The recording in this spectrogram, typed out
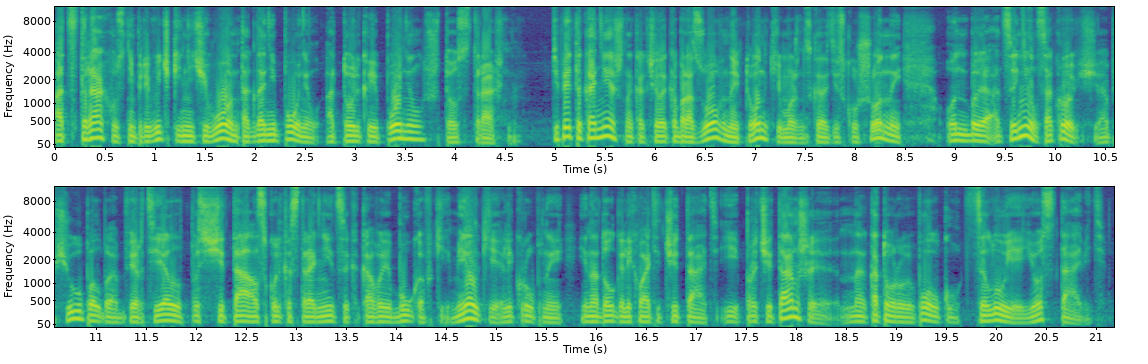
От страху, с непривычки ничего он тогда не понял, а только и понял, что страшно. Теперь-то, конечно, как человек образованный, тонкий, можно сказать, искушенный, он бы оценил сокровища, общупал бы, обвертел, посчитал, сколько страниц и каковые буковки, мелкие или крупные, и надолго ли хватит читать, и, прочитамши, на которую полку, целуя ее, ставить.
